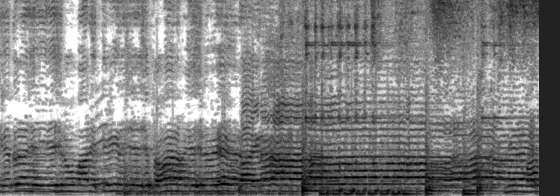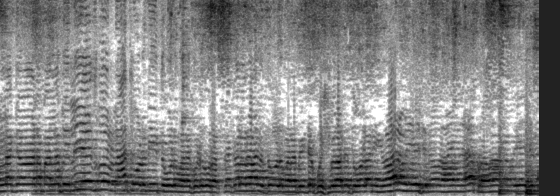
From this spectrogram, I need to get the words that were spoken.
చేతుల చేసినవు మా నెత్తి చేసి ప్రమాణం చేసినవే నాయనా. నేను మళ్ళా మల్ల పెళ్ళి చేసుకోరు. నా తోడు నీ తోడు మన కొడుకు రత్నకల రాదు. తోడు మన బిడ్డ పుష్పరాజు తోడని అని చేసిన ఆయన ప్రమాణం చేసిన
